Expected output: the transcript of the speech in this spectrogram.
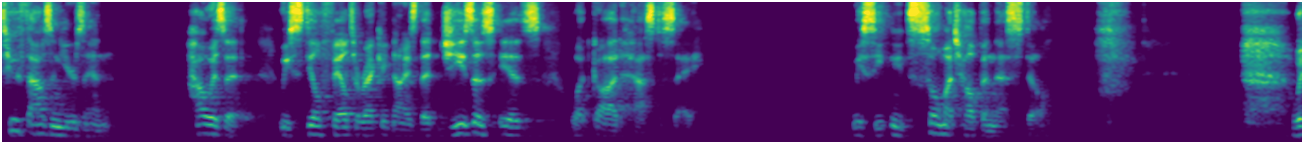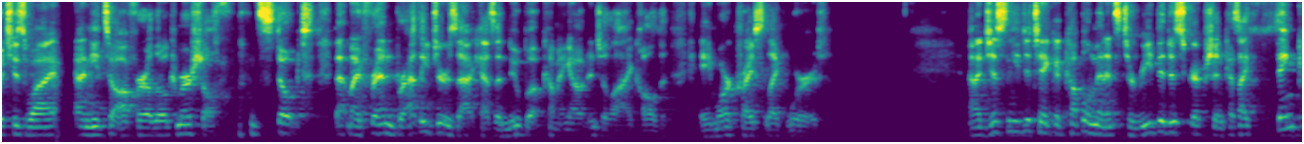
2,000 years in, how is it we still fail to recognize that Jesus is what God has to say. We see, need so much help in this still. Which is why I need to offer a little commercial. I'm stoked that my friend Bradley Jersak has a new book coming out in July called A More Christ Like Word. And I just need to take a couple minutes to read the description because I think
